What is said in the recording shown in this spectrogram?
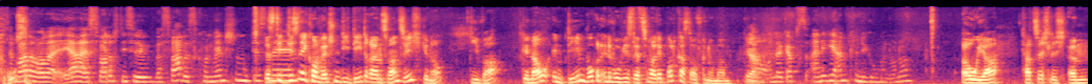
Große? Da war da, oder, ja, es war doch diese, was war das? Convention? Disney? Das ist die Disney Convention, die D23, genau. Die war genau in dem Wochenende, wo wir das letzte Mal den Podcast aufgenommen haben. Genau, Ja. und da gab es einige Ankündigungen, oder? Oh ja, tatsächlich. Ähm,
